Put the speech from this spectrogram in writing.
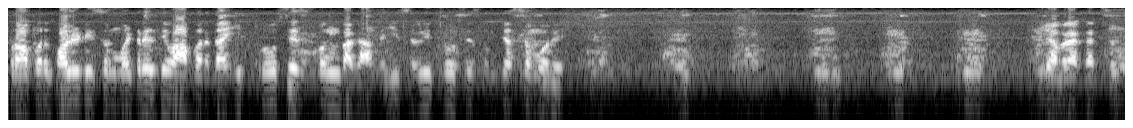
प्रॉपर क्वालिटीचं मटेरियल ते वापरता ही प्रोसेस पण बघा ही सगळी प्रोसेस तुमच्यासमोर आहे. या प्रकारचं.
